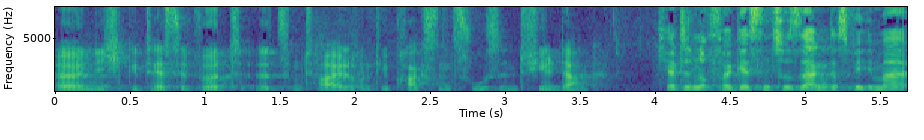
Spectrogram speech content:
äh, nicht getestet wird äh, zum Teil und die Praxen zu sind. Vielen Dank. Ich hatte noch vergessen zu sagen, dass wir immer,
